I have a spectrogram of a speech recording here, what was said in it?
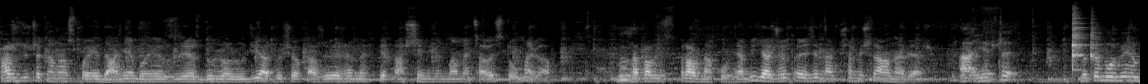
każdy czeka na swoje danie, bo jest, jest dużo ludzi, a tu się okazuje, że my w 15 minut mamy cały stół, mega. Naprawdę sprawna kuchnia. Widać, że to jest jednak przemyślane, wiesz. A jeszcze, bo to mówiłem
